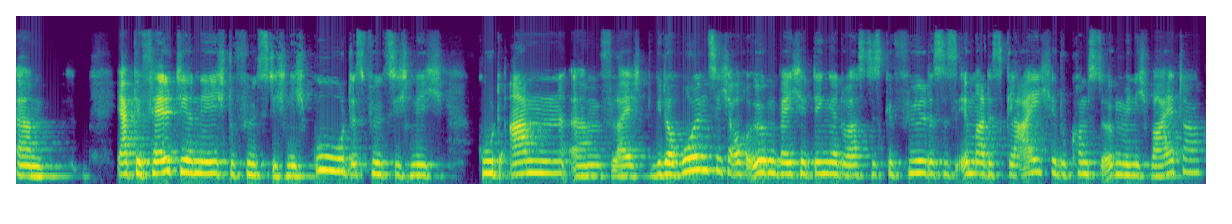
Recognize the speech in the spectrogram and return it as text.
ähm, ja, gefällt dir nicht, du fühlst dich nicht gut, es fühlt sich nicht gut an, ähm, vielleicht wiederholen sich auch irgendwelche Dinge, du hast das Gefühl, das ist immer das Gleiche, du kommst irgendwie nicht weiter.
